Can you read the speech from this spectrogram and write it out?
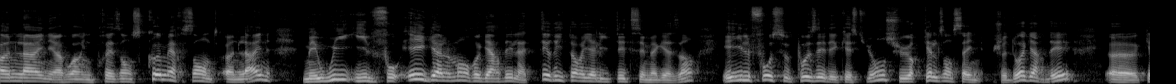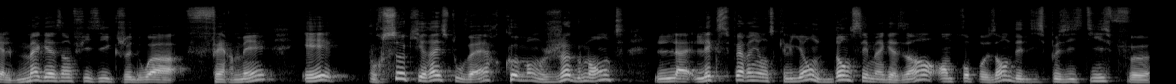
online et avoir une présence commerçante online, mais oui, il faut également regarder la territorialité de ces magasins, et il faut se poser des questions sur quelles enseignes je dois garder, euh, quels magasins physiques je dois fermer, et pour ceux qui restent ouverts, comment j'augmente l'expérience client dans ces magasins en proposant des dispositifs euh,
